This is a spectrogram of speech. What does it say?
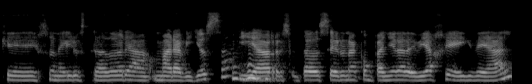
que es una ilustradora maravillosa y ha resultado ser una compañera de viaje ideal.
